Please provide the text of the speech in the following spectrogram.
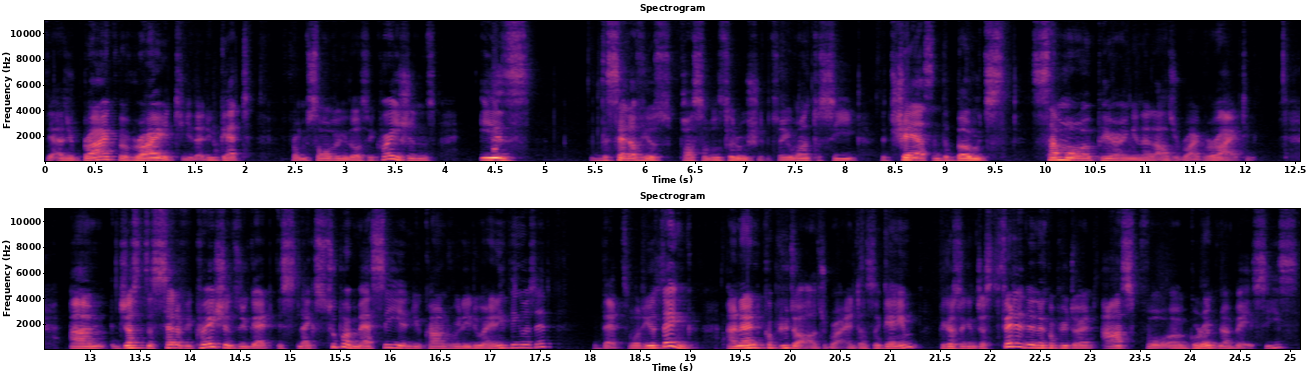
The algebraic variety that you get from solving those equations is the set of your possible solutions. So you want to see the chairs and the boats somehow appearing in that algebraic variety um, just the set of equations you get is like super messy and you can't really do anything with it. That's what you think. And then computer algebra enters the game because you can just fit it in a computer and ask for a Gröbner basis,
